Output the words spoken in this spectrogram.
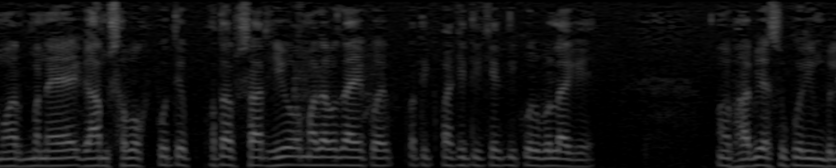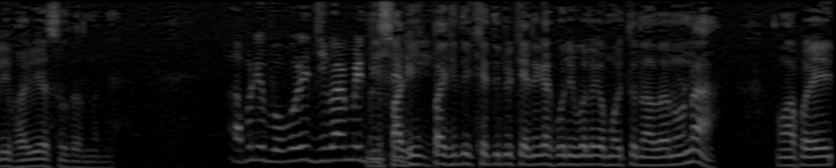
আমাৰ মানে গাম চবক প্ৰতি প্ৰতাপ ছাৰ সিও মাজে মাজে আহি কয় প্ৰতি প্ৰাকৃতিক খেতি কৰিব লাগে। মই ভাবি আছোঁ কৰিম বুলি ভাবি আছোঁ তাৰমানে। আপুনি বগৰীত জীৱামৃত মানে দিছে প্ৰাকৃতিক খেতিটো কেনেকৈ কৰিব লাগে মইতো নাজানো না। আমাৰ এই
